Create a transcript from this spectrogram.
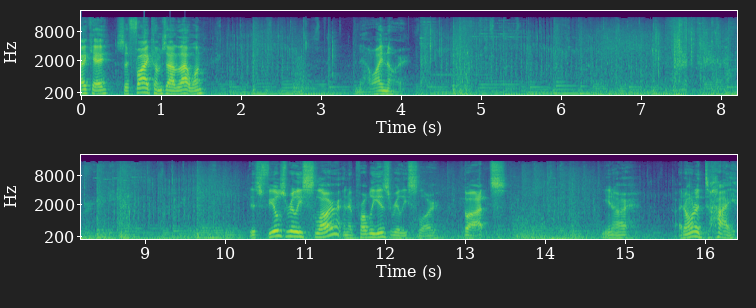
okay, so fire comes out of that one. Now I know. This feels really slow, and it probably is really slow, but, you know, I don't want to die.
